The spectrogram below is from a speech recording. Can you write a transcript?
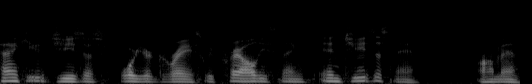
Thank you, Jesus, for your grace. We pray all these things in Jesus' name. Amen.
